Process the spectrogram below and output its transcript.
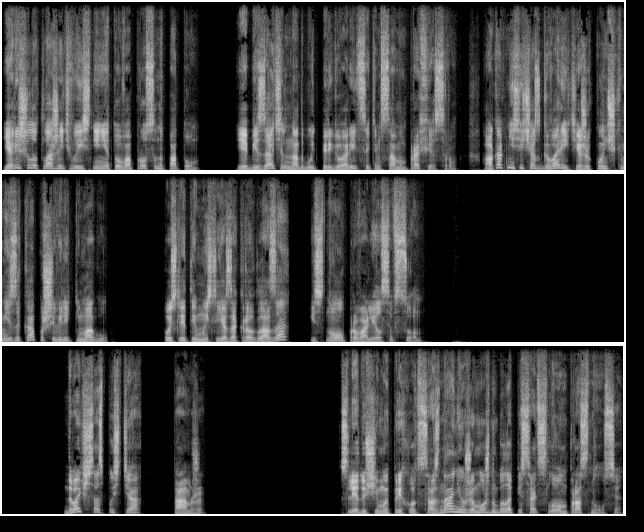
Я решил отложить выяснение этого вопроса на потом. И обязательно надо будет переговорить с этим самым профессором. А как мне сейчас говорить? Я же кончиком языка пошевелить не могу. После этой мысли я закрыл глаза и снова провалился в сон. Два часа спустя. Там же. Следующий мой приход в сознание уже можно было описать словом «проснулся».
